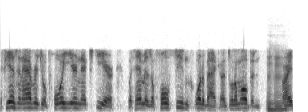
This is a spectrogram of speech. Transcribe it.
if he has an average or poor year next year with him as a full season quarterback, that's what I'm hoping. Mm-hmm. All right,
